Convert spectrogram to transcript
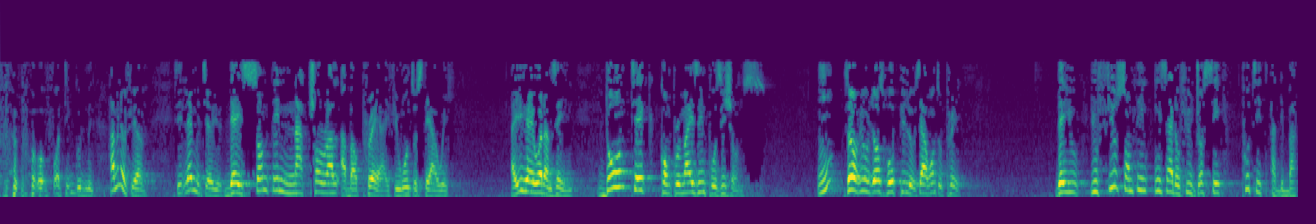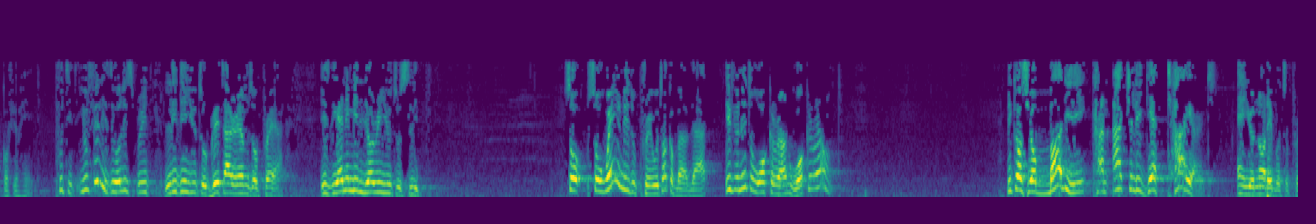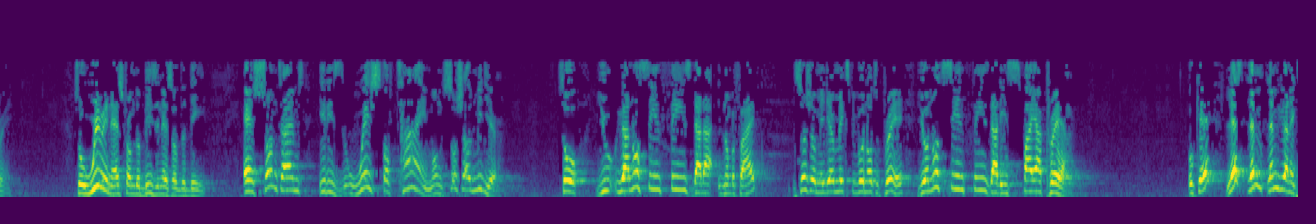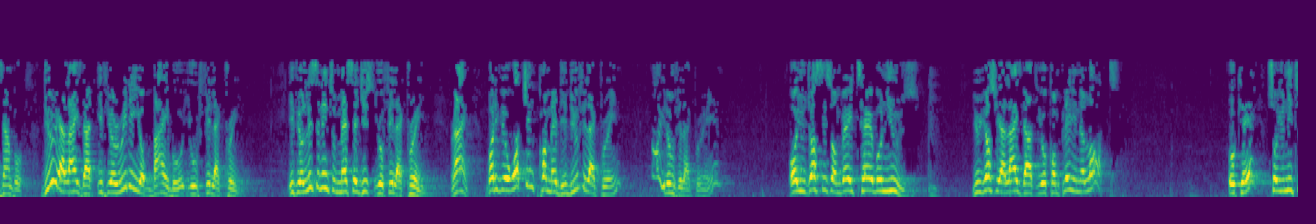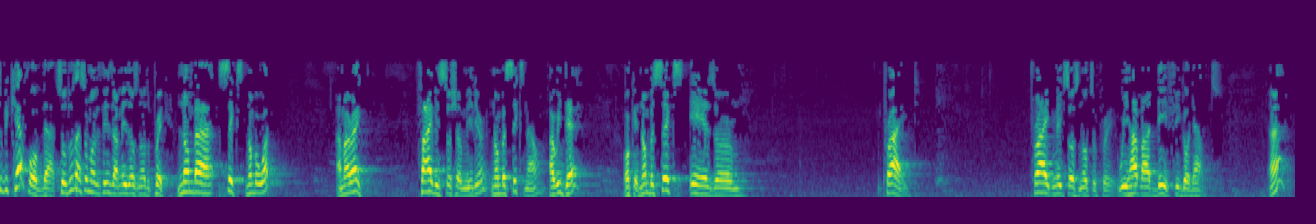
for 40 good minutes. How many of you have? See, let me tell you, there is something natural about prayer if you want to stay awake. Are you hearing what I'm saying? Don't take compromising positions. Hmm? Some of you just hold pillows, say, I want to pray. Then you, you feel something inside of you, just say, put it at the back of your head. Put it. You feel it's the Holy Spirit leading you to greater realms of prayer. Is the enemy luring you to sleep? So, so when you need to pray, we'll talk about that. If you need to walk around, walk around. Because your body can actually get tired and you're not able to pray. So, weariness from the busyness of the day. And sometimes it is waste of time on social media. So, you, you are not seeing things that are, number five, social media makes people not to pray. You're not seeing things that inspire prayer. Okay? Let's, let, me, let me give you an example. Do you realize that if you're reading your Bible, you feel like praying? If you're listening to messages, you feel like praying. Right? But if you're watching comedy, do you feel like praying? No, you don't feel like praying. Or you just see some very terrible news. You just realize that you're complaining a lot. Okay? So you need to be careful of that. So those are some of the things that made us not to pray. Number six. Number what? Am I right? Five is social media. Number six now. Are we there? Okay. Number six is um, pride. Pride makes us not to pray. We have our day figured out. Huh?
